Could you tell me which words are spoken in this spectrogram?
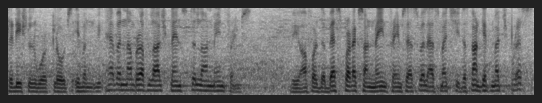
traditional workloads, even we have a number of large clients still on mainframes. We offer the best products on mainframes as well as much, it does not get much press.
